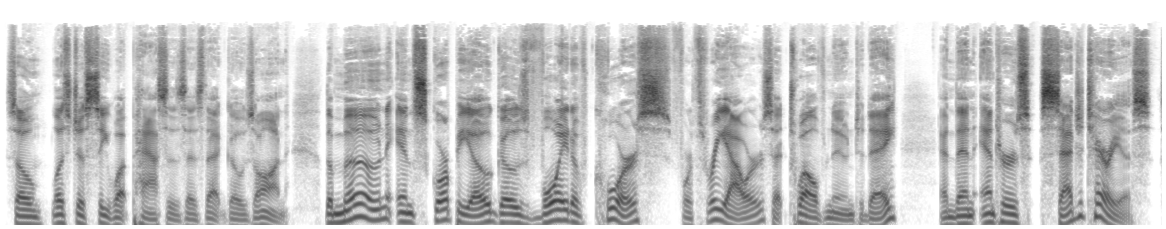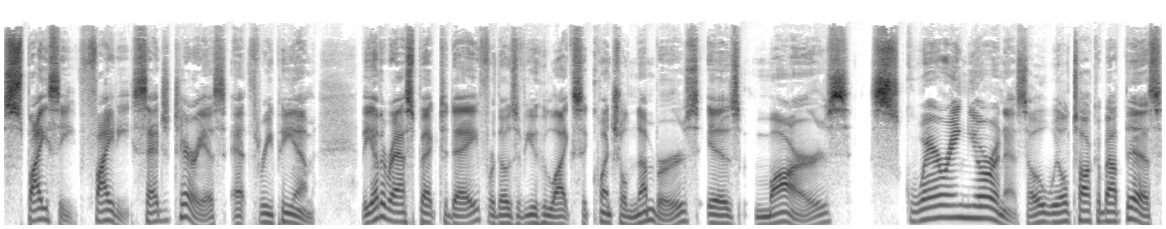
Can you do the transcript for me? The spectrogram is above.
so let's just see what passes as that goes on. The moon in Scorpio goes void of course for three hours at 12 noon today, and then enters Sagittarius, spicy, fighty Sagittarius at 3 p.m. The other aspect today, for those of you who like sequential numbers, is Mars squaring Uranus. Oh, we'll talk about this.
